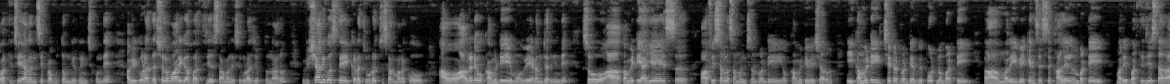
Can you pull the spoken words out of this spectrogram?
భర్తీ చేయాలనేసి ప్రభుత్వం నిర్ణయించుకుంది. అవి కూడా దశల వారీగా భర్తీ చేస్తామనేసి కూడా చెప్తున్నారు. విషయానికి వస్తే ఇక్కడ చూడొచ్చు సార్ మనకు ఆల్రెడీ ఒక కమిటీ ఏమో వేయడం జరిగింది. సో ఆ కమిటీ ఐఏఎస్ ఆఫీసర్లకు సంబంధించినటువంటి ఒక కమిటీ వేశారు. ఈ కమిటీ ఇచ్చేటటువంటి రిపోర్ట్ను బట్టి మరి వేకెన్సీస్ ఖాళీలను బట్టి మరి భర్తీ చేస్తారా?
